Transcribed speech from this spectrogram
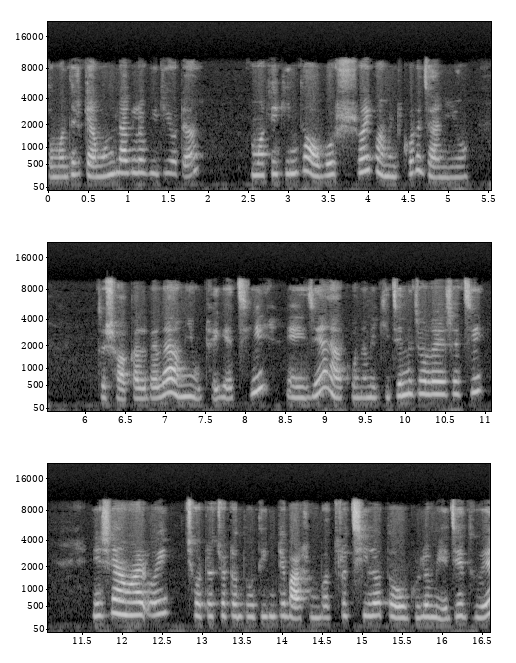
তোমাদের কেমন লাগল ভিডিওটা? আমাকে কিন্তু অবশ্যই কমেন্ট করে জানিও। তো সকালবেলা আমি উঠে গেছি, এই যে এখন আমি কিচেনে চলে এসেছি। এসে আমার ওই ছোট ছোট দু তিনটে বাসনপত্র ছিল, তো ওগুলো মেজে ধুয়ে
